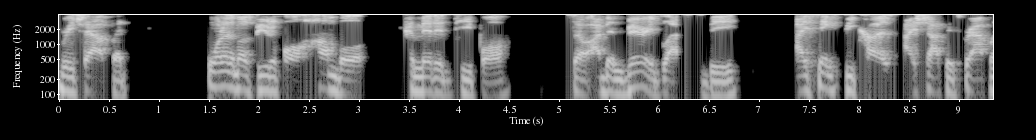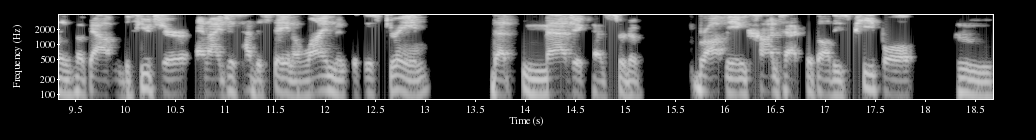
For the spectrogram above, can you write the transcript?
reach out, but one of the most beautiful, humble, committed people. So I've been very blessed to be. I think because I shot this grappling hook out in the future and I just had to stay in alignment with this dream, that magic has sort of brought me in contact with all these people who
